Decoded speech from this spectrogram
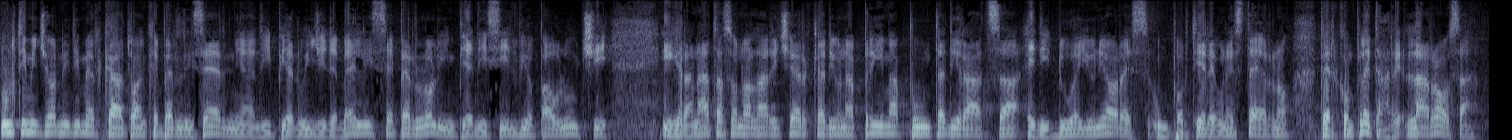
Ultimi giorni di mercato anche per l'Isernia di Pierluigi De Bellis e per l'Olimpia di Silvio Paolucci. I Granata sono alla ricerca di una prima punta di razza e di due juniores, un portiere e un esterno, per completare la rosa.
